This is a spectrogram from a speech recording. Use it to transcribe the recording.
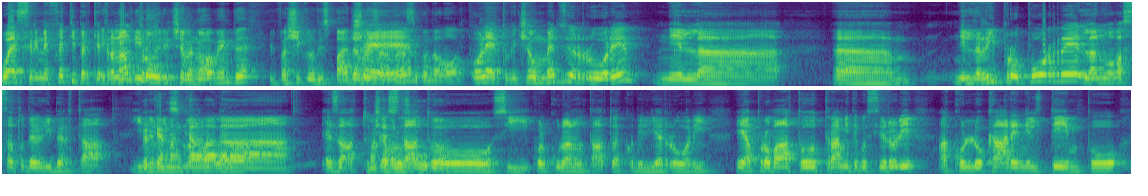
Può essere in effetti perché e tra l'altro lui riceve nuovamente il fascicolo di Spider-Man sarebbe la seconda volta. ho letto che c'è un mezzo errore nel, ehm, nel riproporre la nuova Statua della Libertà. in Perché mancava Marvel. la... Esatto, Mancava c'è stato, scudo? sì, qualcuno ha notato ecco, degli errori e ha provato tramite questi errori a collocare nel tempo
